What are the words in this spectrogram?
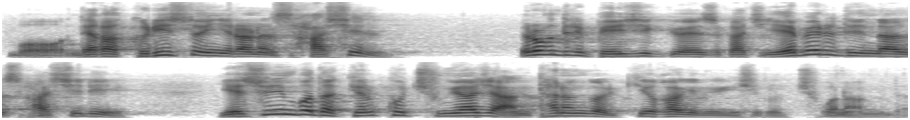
뭐 내가 그리스도인이라는 사실, 여러분들이 베이직 교회에서 같이 예배를 드린다는 사실이 예수님보다 결코 중요하지 않다는 걸 기억하게 되시길 축원합니다.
